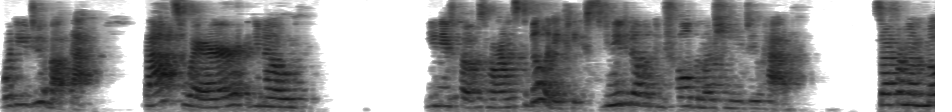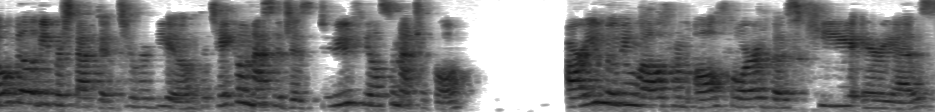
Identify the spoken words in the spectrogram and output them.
what do you do about that? That's where, you know, you need to focus more on the stability piece. You need to be able to control the motion you do have. So from a mobility perspective to review, the take-home message is, do you feel symmetrical? Are you moving well from all four of those key areas?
